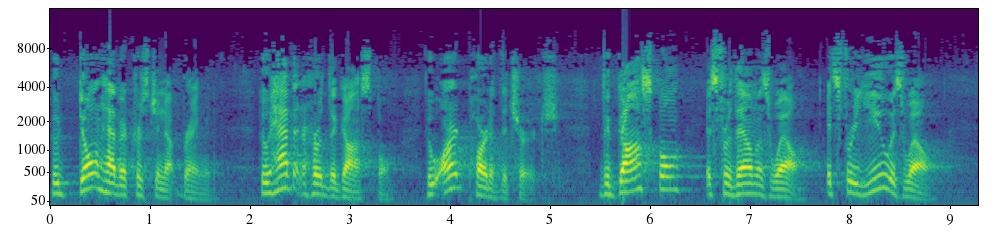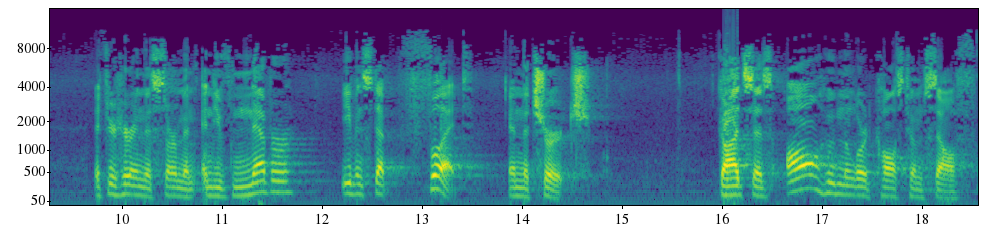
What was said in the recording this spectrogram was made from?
who don't have a Christian upbringing, who haven't heard the gospel, who aren't part of the church. The gospel is for them as well. It's for you as well. If you're hearing this sermon and you've never even stepped foot in the church, God says all whom the Lord calls to himself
